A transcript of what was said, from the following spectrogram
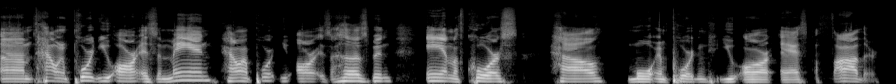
um, how important you are as a man, how important you are as a husband, and of course how more important you are as a father.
